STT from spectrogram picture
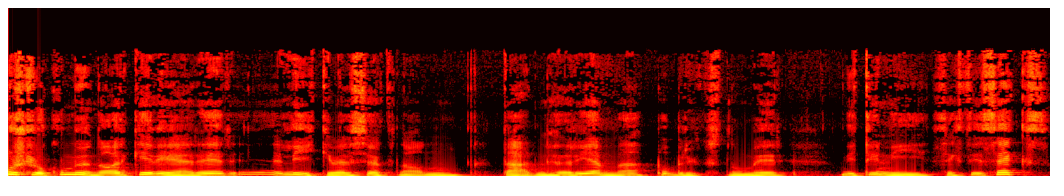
Oslo kommune arkiverer likevel søknaden der den hører hjemme, på bruksnummer 9966,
